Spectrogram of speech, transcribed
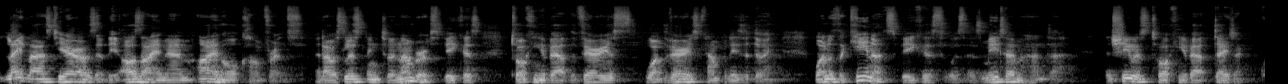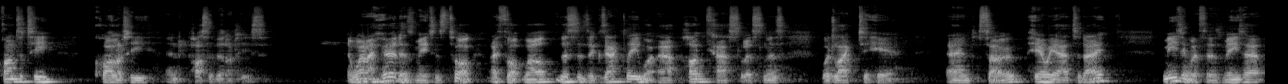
Late last year, I was at the AusIMM Iron Ore Conference, and I was listening to a number of speakers talking about the various what the various companies are doing. One of the keynote speakers was Asmita Mahanta, and she was talking about data quantity, quality, and possibilities. And when I heard Asmita's talk, I thought, well, this is exactly what our podcast listeners would like to hear. And so here we are today meeting with Asmita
